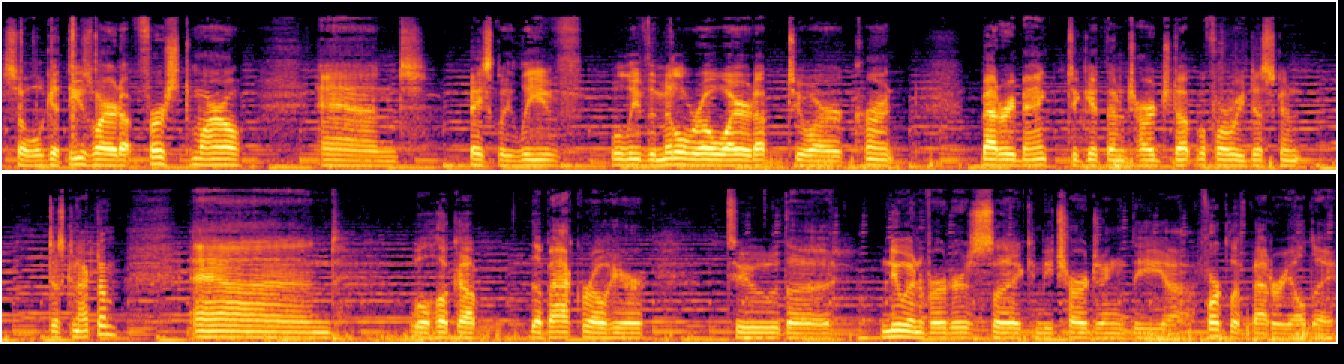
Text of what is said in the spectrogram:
so we'll get these wired up first tomorrow and basically leave we'll leave the middle row wired up to our current battery bank to get them charged up before we discon disconnect them. And we'll hook up the back row here to the new inverters so it can be charging the uh, forklift battery all day.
